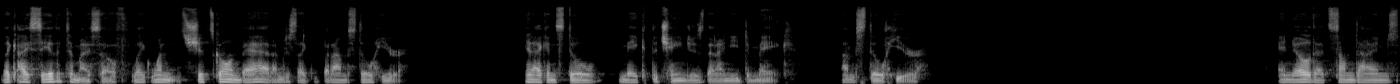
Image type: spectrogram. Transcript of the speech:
Like I say that to myself. Like when shit's going bad, I'm just like, but I'm still here. And I can still make the changes that I need to make. I'm still here. And know that sometimes,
